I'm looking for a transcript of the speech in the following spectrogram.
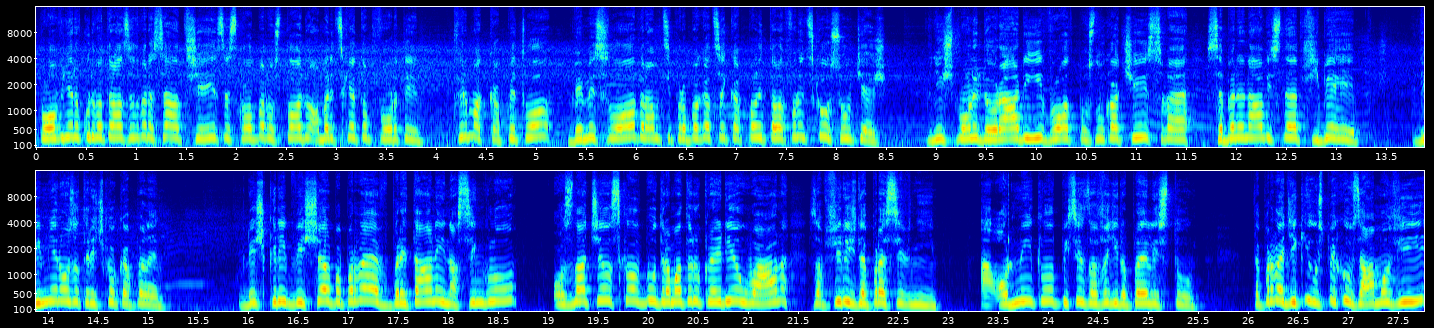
V polovině roku 1993 se skladba dostala do americké top 40. Firma Capitol vymyslela v rámci propagace kapely telefonickou soutěž, v níž mohli do rádií volat posluchači své sebenenávistné příběhy, výměnou za tričko kapely. Když Creep vyšel poprvé v Británii na singlu, označil skladbu dramaturg Radio One za příliš depresivní a odmítl píseň zařadit do playlistu. Teprve díky úspěchu v zámoří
